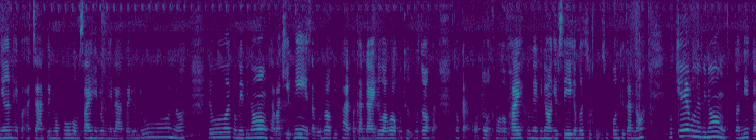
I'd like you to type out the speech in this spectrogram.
เยินให้พระอาจารย์เป็นโฮมโพโฮมไซให้ลูกให้หลานไปโดนๆเนาะโดยพ่อแม่พี่น้องถ้าว่าคลิปนี้สาบุญเว่าผิพาดประการใดหรือว่าว่าบ่ถูกบ่ต้องก็ต้องกราบขอโทษขออภัยพ่อแม่พี่น้อง FC กันเบิดสุขสุขคนคือกันเนาะ เคพ่อแม่พี่น้อง ตอนนี้ก็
